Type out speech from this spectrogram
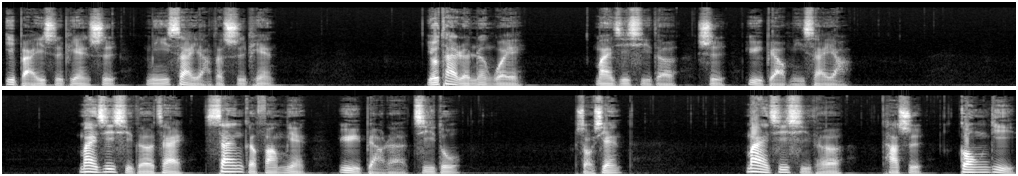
一百一十篇是弥赛亚的诗篇。犹太人认为麦基洗德是预表弥赛亚。麦基洗德在三个方面预表了基督。首先，麦基洗德他是公义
